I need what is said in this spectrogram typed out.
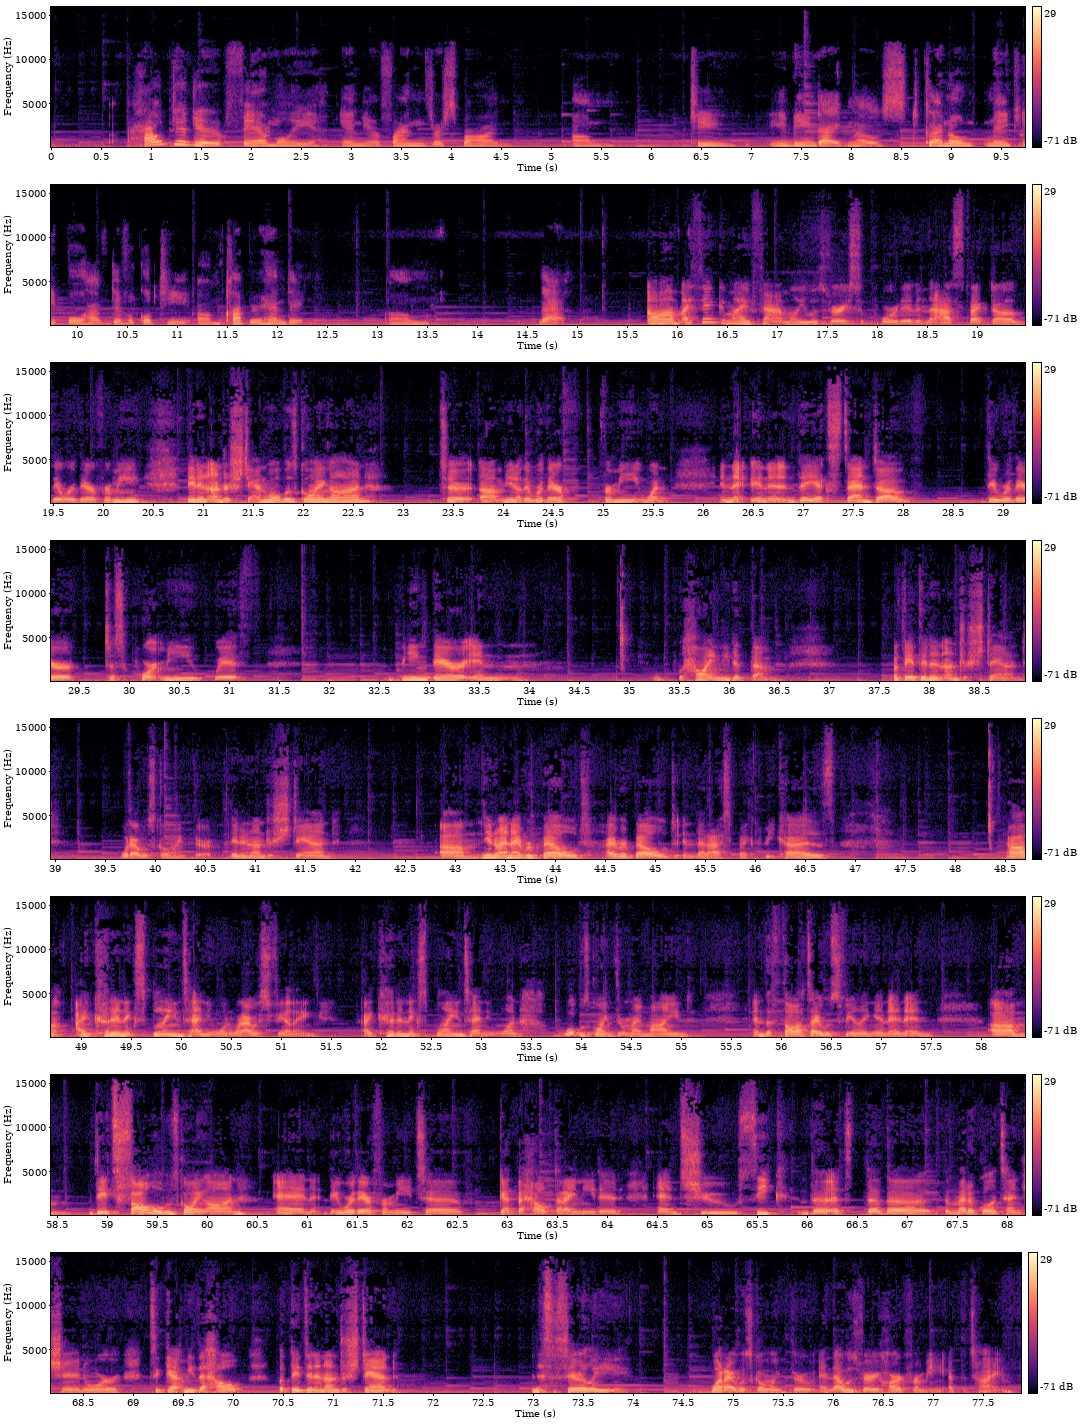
how did your family and your friends respond um, to you being diagnosed? Because I know many people have difficulty um, comprehending um, that. Um, I think my family was very supportive in the aspect of they were there for me. They didn't understand what was going on. To um, you know, they were there for me when, in the in, in the extent of, they were there to support me with being there in how I needed them. But they didn't understand what I was going through. They didn't understand um, you know, and I rebelled. I rebelled in that aspect because um, I couldn't explain to anyone what I was feeling. I couldn't explain to anyone what was going through my mind and the thoughts I was feeling, and and and um, they saw what was going on, and they were there for me to get the help that I needed and to seek the the the, the medical attention or to get me the help, but they didn't understand necessarily what I was going through. And that was very hard for me at the time.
